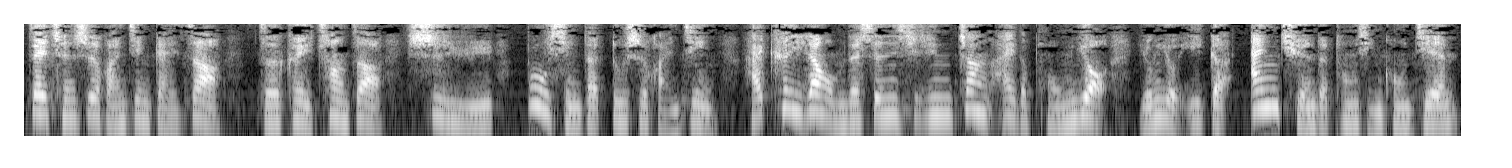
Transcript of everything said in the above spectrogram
在城市环境改造。则可以创造适于步行的都市环境，还可以让我们的身心障碍的朋友拥有一个安全的通行空间。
